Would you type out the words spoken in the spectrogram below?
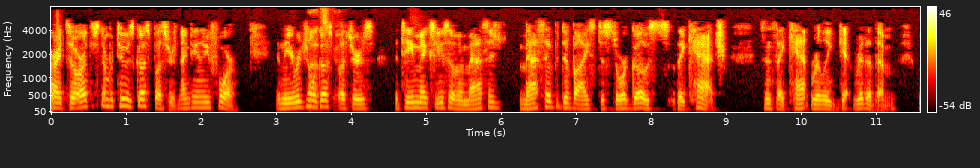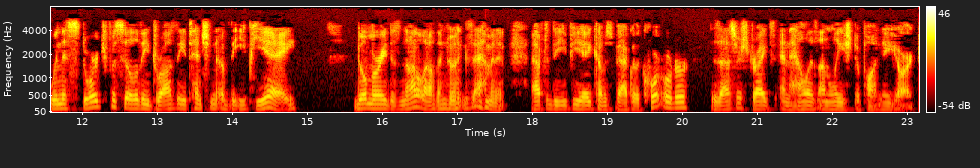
Alright, so Arthur's number two is Ghostbusters, 1984. In the original That's good. Ghostbusters, the team makes use of a massive, massive device to store ghosts they catch, since they can't really get rid of them. When this storage facility draws the attention of the EPA, Bill Murray does not allow them to examine it. After the EPA comes back with a court order, disaster strikes, and hell is unleashed upon New York.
